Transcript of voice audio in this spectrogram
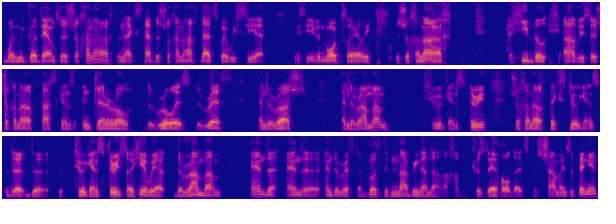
when we go down to the Shulchan Aruch, the next step, the Shulchan Aruch, that's where we see it. We see even more clearly the Shulchan Aruch. He built obviously Shulchan Aruch Paskins in general. The rule is the Rif and the Rosh and the Rambam two against three. Shulchan Aruch picks two against the, the two against three. So here we have the Rambam and the and the and the Rif that both did not bring down the halacha because they hold that it's Shammai's opinion.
